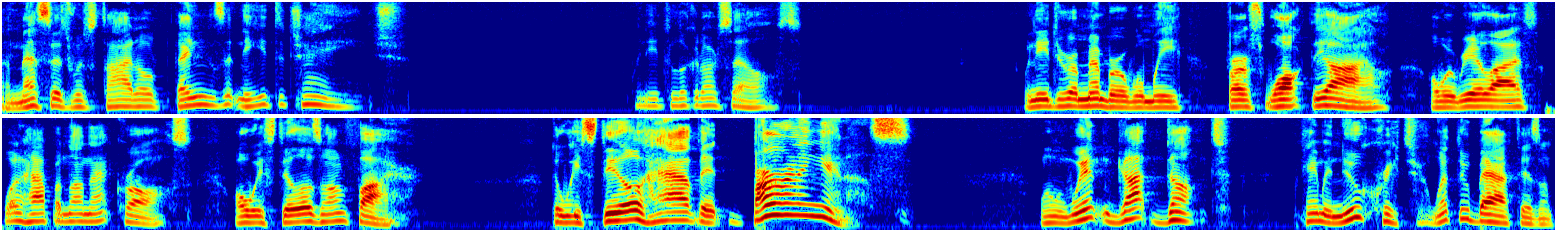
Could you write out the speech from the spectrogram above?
The message was titled Things That Need to Change. We need to look at ourselves. We need to remember when we first walked the aisle, or we realize what happened on that cross, or we still is on fire. Do we still have it burning in us? When we went and got dunked, became a new creature, went through baptism,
